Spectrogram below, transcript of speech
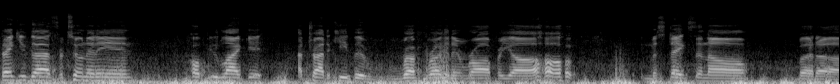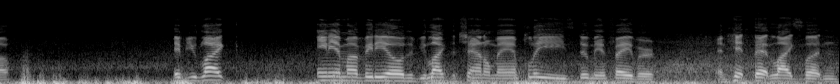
thank you guys for tuning in hope you like it i tried to keep it rough rugged and raw for y'all mistakes and all but uh if you like any of my videos. If you like the channel man please do me a favor and hit that like button.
